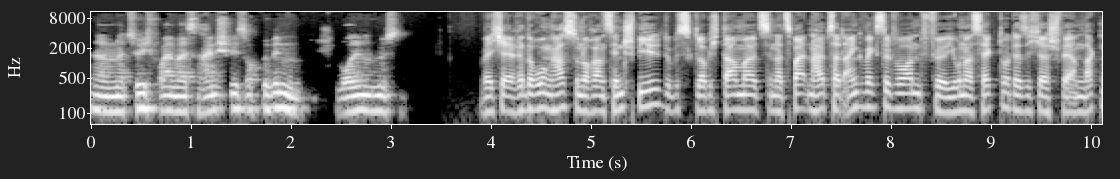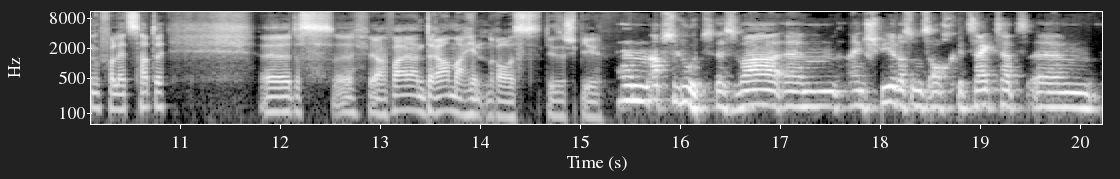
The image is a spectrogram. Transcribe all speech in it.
ähm, natürlich, vor allem weil es ein Heimspiel ist, auch gewinnen wollen und müssen. Welche Erinnerungen hast du noch ans Hinspiel? Du bist, glaube ich, damals in der zweiten Halbzeit eingewechselt worden für Jonas Hector, der sich ja schwer am Nacken verletzt hatte. Äh, das äh, ja, war ja ein Drama hinten raus, dieses Spiel. Ähm, absolut. Es war ähm, ein Spiel, was uns auch gezeigt hat, ähm,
